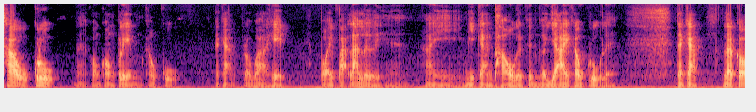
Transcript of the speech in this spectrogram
เข้ากรุนะของของเปรมเข้ากรุนะครับเพราะว่าเหตุปล่อยปะละเลยนะ ให้มีการเผาเกิดขึ้นก็ย้ายเข้ากรุเลยนะครับ แล้วก็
